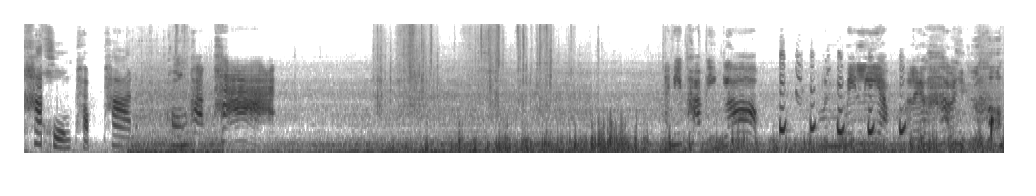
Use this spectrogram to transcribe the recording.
นะคะโค้งพับผ้านะโค้งพับผ้า อันนี้พับอีกรอบ มันไม่เรียบเลยพับอีกรอบ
